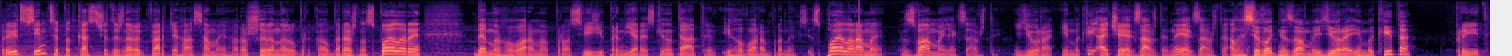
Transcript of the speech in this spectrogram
Привіт всім! Це подкаст щотижневик Вертіго, а саме його розширена рубрика Обережно спойлери, де ми говоримо про свіжі прем'єри з кінотеатрів і говоримо про них зі спойлерами. З вами, як завжди, Юра і Микита. А чи як завжди, не як завжди, але сьогодні з вами Юра і Микита. Привіт.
